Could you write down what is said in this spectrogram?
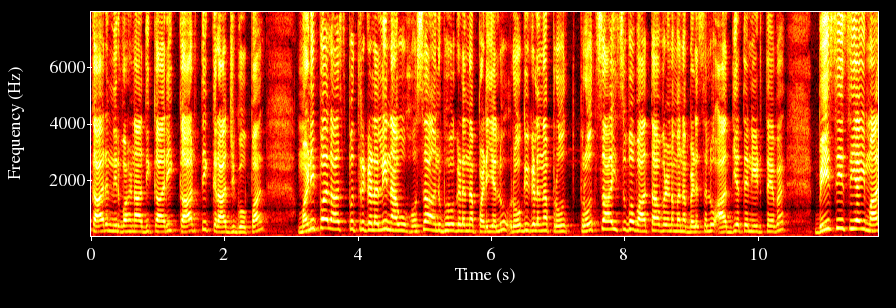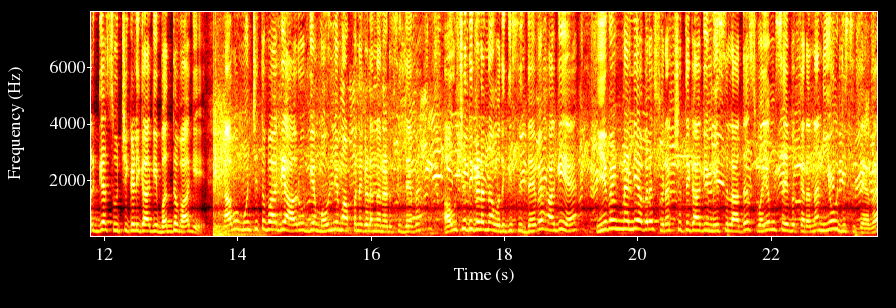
ಕಾರ್ಯನಿರ್ವಹಣಾಧಿಕಾರಿ ಕಾರ್ತಿಕ್ ರಾಜಗೋಪಾಲ್ ಮಣಿಪಾಲ್ ಆಸ್ಪತ್ರೆಗಳಲ್ಲಿ ನಾವು ಹೊಸ ಅನುಭವಗಳನ್ನು ಪಡೆಯಲು, ರೋಗಿಗಳನ್ನು ಪ್ರೋ, ಪ್ರೋತ್ಸಾಹಿಸುವ ವಾತಾವರಣವನ್ನು ಬೆಳೆಸಲು ಆದ್ಯತೆ ನೀಡ್ತೇವೆ. ಬಿಸಿಸಿಐ ಮಾರ್ಗಸೂಚಿಗಳಿಗಾಗಿ ಬದ್ಧವಾಗಿ ನಾವು ಮುಂಚಿತವಾಗಿ ಆರೋಗ್ಯ ಮೌಲ್ಯಮಾಪನಗಳನ್ನು ನಡೆಸಿದ್ದೇವೆ. ಔಷಧಿಗಳನ್ನು ಒದಗಿಸಿದ್ದೇವೆ. ಹಾಗೆಯೇ ಈವೆಂಟ್ನಲ್ಲಿ ಅವರ ಸುರಕ್ಷತೆಗಾಗಿ ಮೀಸಲಾದ ಸ್ವಯಂ ಸೇವಕರನ್ನು ನಿಯೋಜಿಸಿದ್ದೇವೆ.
